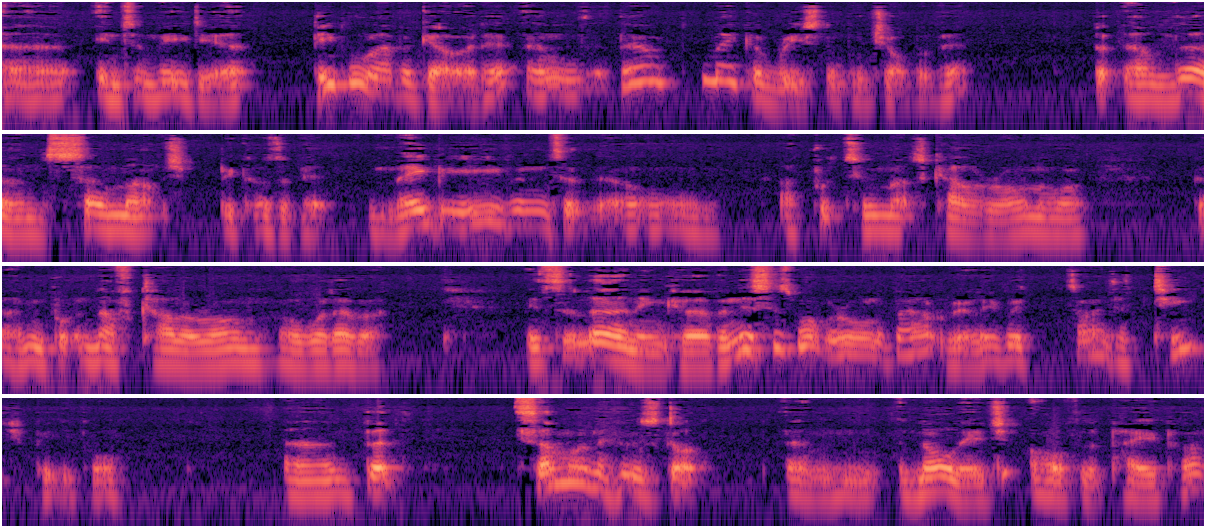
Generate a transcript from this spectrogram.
uh, intermediate, people will have a go at it and they'll make a reasonable job of it, but they'll learn so much because of it. Maybe even to, oh, I put too much colour on or I haven't put enough colour on or whatever. It's a learning curve, and this is what we're all about, really. We're trying to teach people. Um, but someone who's got um, knowledge of the paper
